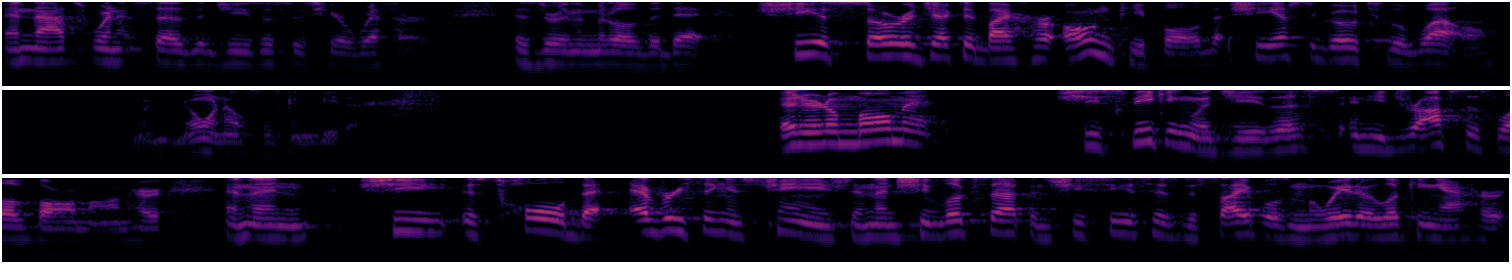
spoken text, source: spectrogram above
And that's when it says that Jesus is here with her, is during the middle of the day. She is so rejected by her own people that she has to go to the well when no one else is going to be there. And in a moment, she's speaking with Jesus, and he drops this love bomb on her. And then she is told that everything has changed. And then she looks up and she sees his disciples and the way they're looking at her.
